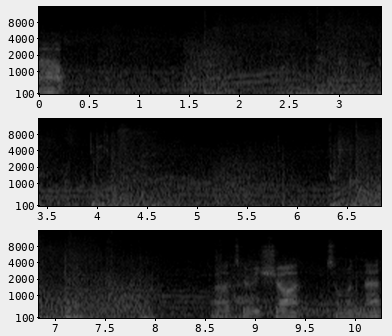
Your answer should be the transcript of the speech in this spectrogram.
Ow. It's gonna be shot. Someone net.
